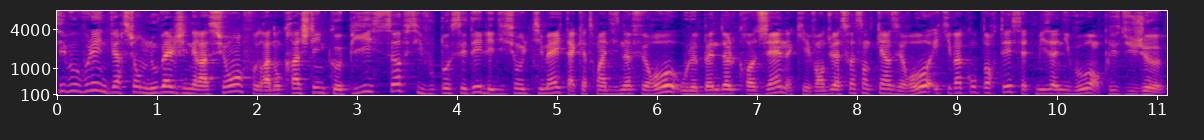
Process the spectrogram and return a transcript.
Si vous voulez une version de nouvelle génération, faudra donc racheter une copie, sauf si vous possédez l'édition Ultimate à 99 euros ou le bundle cross-gen qui est vendu à 75 euros et qui va comporter cette mise à niveau en plus du jeu.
